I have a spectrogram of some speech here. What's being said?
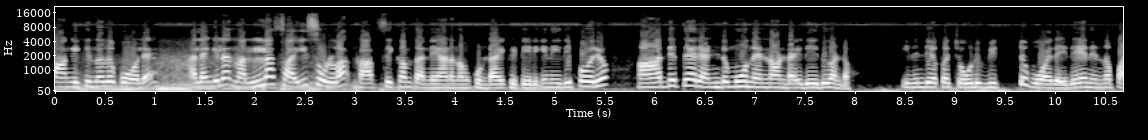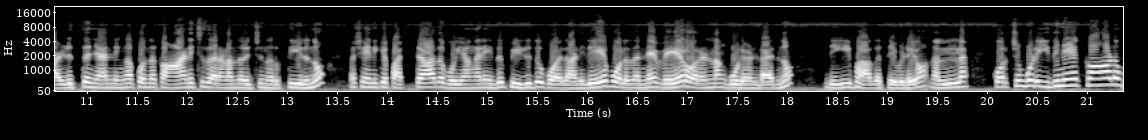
വാങ്ങിക്കുന്നത് പോലെ അല്ലെങ്കിൽ നല്ല സൈസുള്ള കാപ്സിക്കം തന്നെയാണ് നമുക്ക് ഉണ്ടായി കിട്ടിയിരിക്കുന്നത്. ഇതിപ്പോൾ ഒരു ആദ്യത്തെ രണ്ട് മൂന്നെണ്ണം ഉണ്ടായത് ഇത് കണ്ടോ? ഇതിന്റെയൊക്കെ ചോട് വിട്ടുപോയത് ഇതേ നിന്ന് പഴുത്ത് ഞാൻ നിങ്ങൾക്കൊന്ന് കാണിച്ചു തരണം എന്ന് വെച്ച് നിർത്തിയിരുന്നു. പക്ഷേ എനിക്ക് പറ്റാതെ പോയി. അങ്ങനെ ഇത് പിഴുതു പോയതാണ്. ഇതേപോലെ തന്നെ വേറൊരെണ്ണം കൂടെ ഉണ്ടായിരുന്നു. ഇത് ഈ ഭാഗത്ത് എവിടെയോ നല്ല കുറച്ചും കൂടി ഇതിനേക്കാളും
